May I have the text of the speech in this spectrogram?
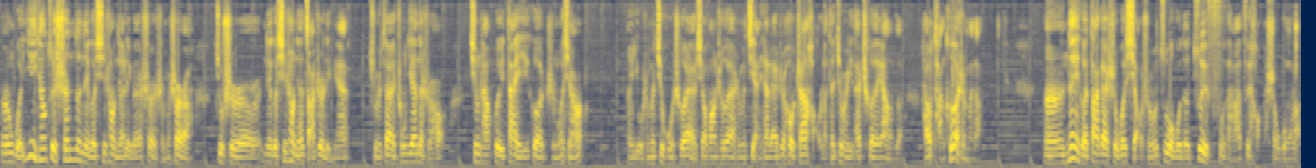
嗯，我印象最深的那个《新少年》里边的事儿是什么事儿啊？就是那个《新少年》杂志里面，就是在中间的时候，经常会带一个纸模型，有什么救护车呀、消防车呀，什么剪下来之后粘好了，它就是一台车的样子，还有坦克什么的。嗯，那个大概是我小时候做过的最复杂、最好的手工了。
